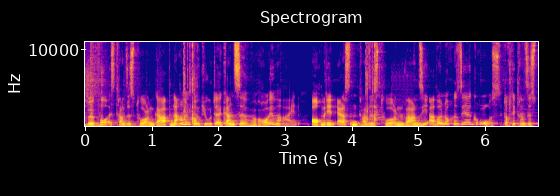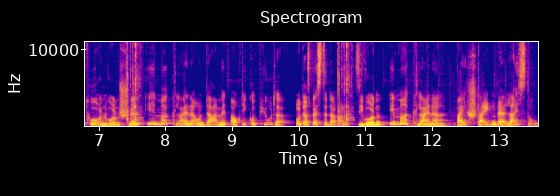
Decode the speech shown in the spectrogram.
Bevor es Transistoren gab, nahmen Computer ganze Räume ein. Auch mit den ersten Transistoren waren sie aber noch sehr groß. Doch die Transistoren wurden schnell immer kleiner und damit auch die Computer. Und das Beste daran, sie wurden immer kleiner bei steigender Leistung.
